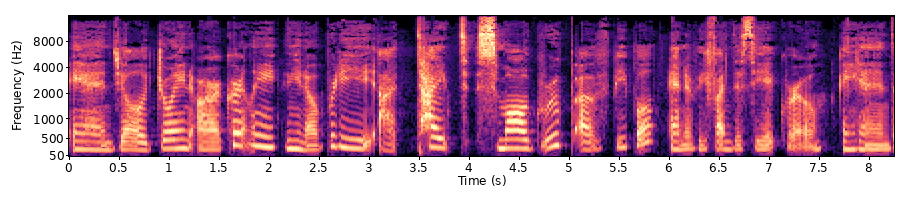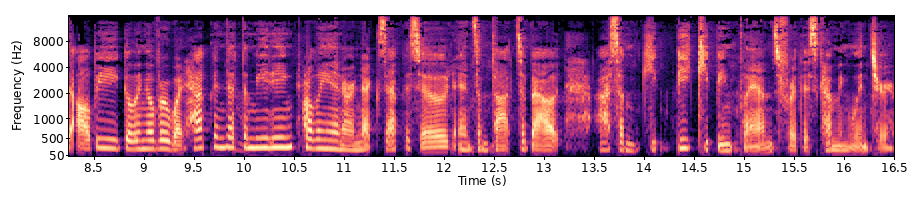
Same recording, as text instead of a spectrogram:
And and you'll join our currently, you know, pretty uh, tight, small group of people, and it'll be fun to see it grow. And I'll be going over what happened at the meeting, probably in our next episode, and some thoughts about uh, some beekeeping plans for this coming winter.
